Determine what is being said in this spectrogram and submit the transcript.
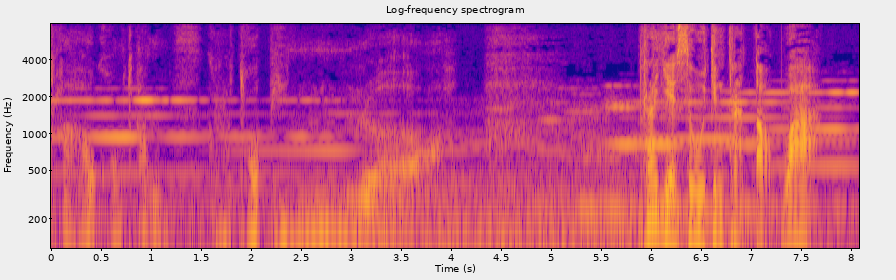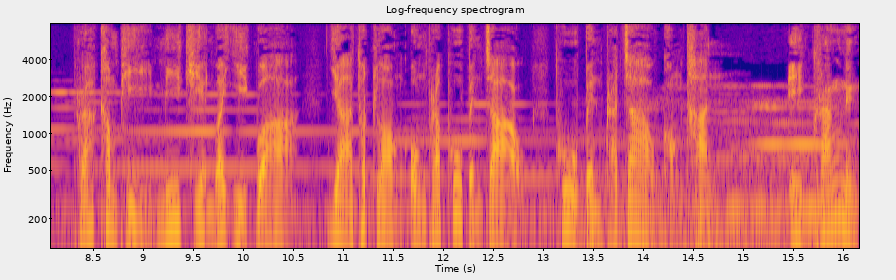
เท้าของท่านกระทบหินเลยพระเยซูจึงตรัสตอบว่า พระคัมภีร์มีเขียนไว้อีกว่า อย่าทดลององค์พระผู้เป็นเจ้า ผู้เป็นพระเจ้าของท่าน อีกครั้งหนึ่ง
